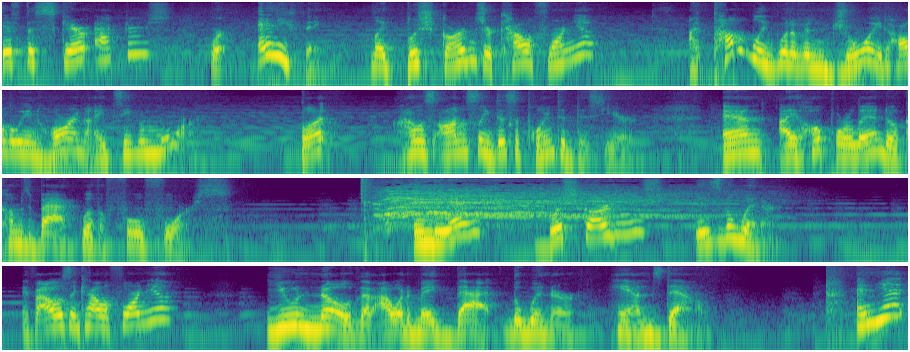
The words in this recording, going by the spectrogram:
If the scare actors were anything like Busch Gardens or California, I probably would have enjoyed Halloween Horror Nights even more. But I was honestly disappointed this year, and I hope Orlando comes back with a full force. In the end, Busch Gardens is the winner. If I was in California, you know that I would make that the winner hands down. And yet,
